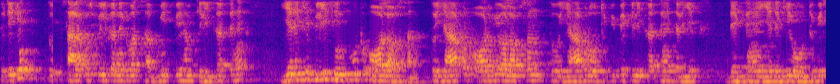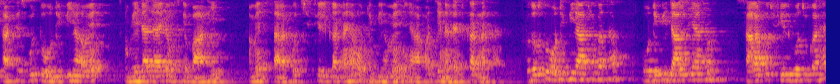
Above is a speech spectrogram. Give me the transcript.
तो ठीक है तो सारा कुछ फिल करने के बाद सबमिट पे हम क्लिक करते हैं। ये देखिए प्लीज़ इनपुट ऑल ऑप्शन तो यहाँ पर और भी ऑल ऑप्शन तो यहाँ पर ओटीपी पे क्लिक करते हैं, चलिए देखते हैं। ये देखिए ओटीपी सक्सेसफुल तो ओटीपी हमें भेजा जाएगा। उसके बाद ही हमें सारा कुछ फिल करना है। ओटीपी हमें यहाँ पर जेनरेट करना है। तो दोस्तों ओटीपी आ चुका था। ओटीपी डाल दिया है। सारा कुछ फिल हो चुका है।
